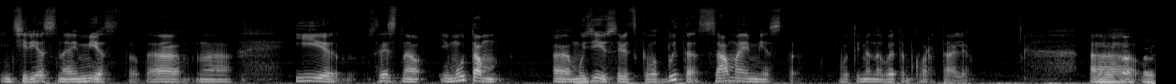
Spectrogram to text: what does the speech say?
интересное место, да, э, и, соответственно, ему там, э, музею советского быта, самое место, вот именно в этом квартале. Ну, да, а,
